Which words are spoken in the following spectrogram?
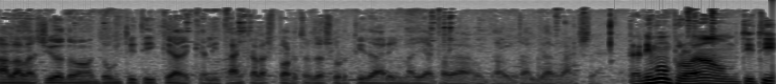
a la lesió d'un tití que, que li tanca les portes de sortida ara immediata del, del, del, del Barça. Tenim un problema amb un tití,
